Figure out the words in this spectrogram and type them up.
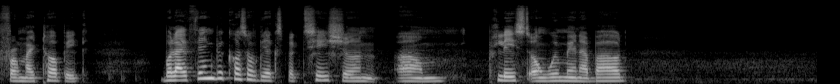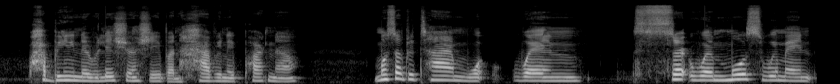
from my topic. But I think because of the expectation um, placed on women about being in a relationship and having a partner, most of the time when when most women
